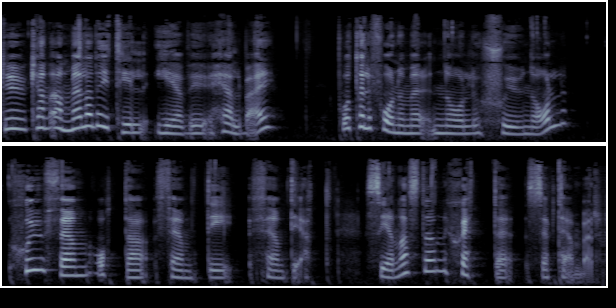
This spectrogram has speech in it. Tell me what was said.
Du kan anmäla dig till Evy Hellberg på telefonnummer 070 758 50 51 senast den 6 september.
